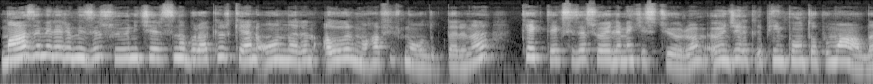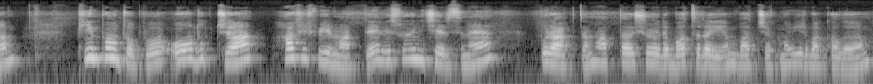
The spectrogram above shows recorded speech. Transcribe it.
Malzemelerimizi suyun içerisine bırakırken onların ağır mı hafif mi olduklarını tek tek size söylemek istiyorum. Öncelikle pimpon topumu aldım. Pimpon topu oldukça hafif bir madde ve suyun içerisine bıraktım. Hatta şöyle batırayım. Batacak mı bir bakalım.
